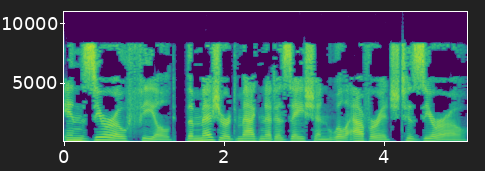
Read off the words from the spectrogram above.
In zero field, the measured magnetization will average to zero.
